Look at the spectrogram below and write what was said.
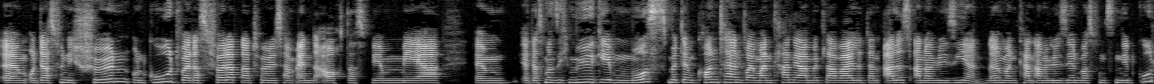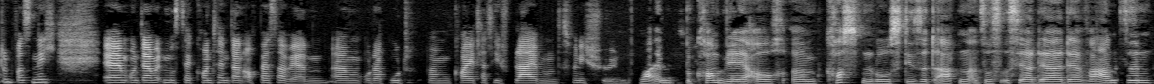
Ähm, und das finde ich schön und gut, weil das fördert natürlich am Ende auch, dass wir mehr ähm, ja, dass man sich Mühe geben muss mit dem Content, weil man kann ja mittlerweile dann alles analysieren. Ne? Man kann analysieren, was funktioniert gut und was nicht. Ähm, und damit muss der Content dann auch besser werden ähm, oder gut ähm, qualitativ bleiben. Das finde ich schön. Vor allem bekommen wir ja auch ähm, kostenlos diese Daten. Also es ist ja der, der Wahnsinn,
